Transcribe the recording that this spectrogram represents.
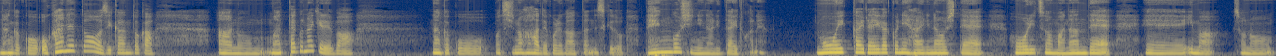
なんかこう、お金と時間とか、あの、全くなければ、なんかこう、私の母でこれがあったんですけど、弁護士になりたいとかね。もう一回大学に入り直して、法律を学んで、えー、今、その、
